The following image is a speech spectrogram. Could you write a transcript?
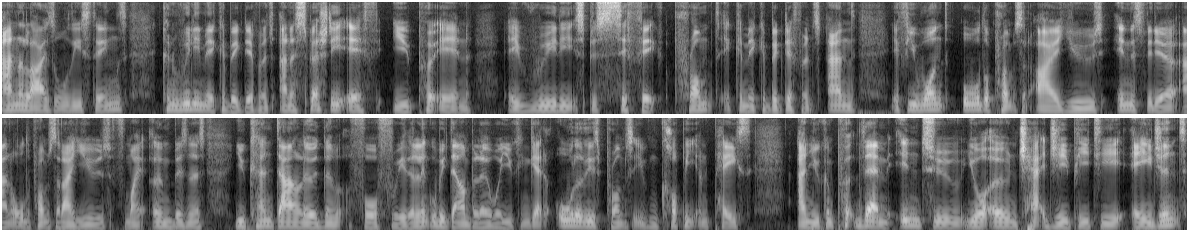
analyze all these things can really make a big difference. And especially if you put in a really specific prompt, it can make a big difference. And if you want all the prompts that I use in this video and all the prompts that I use for my own business, you can download them for free. The link will be down below where you can get all of these prompts that you can copy and paste and you can put them into your own chat GPT agent.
